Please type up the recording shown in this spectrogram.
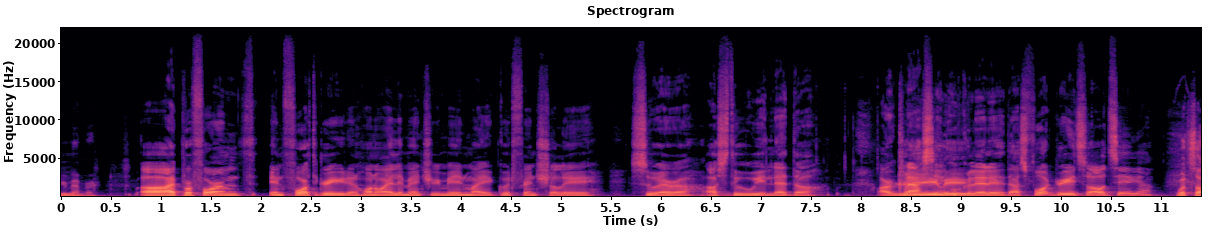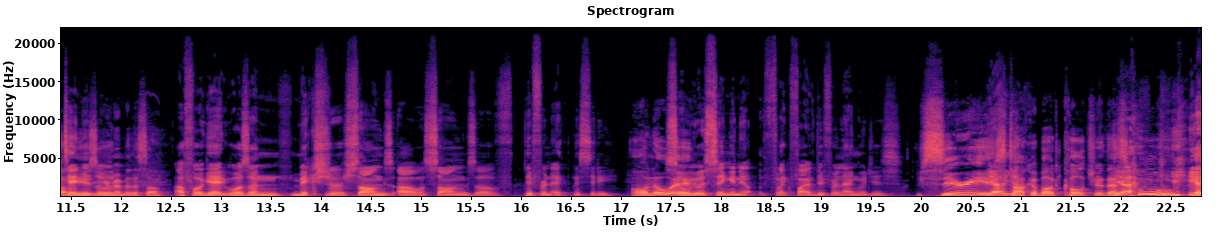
Remember? Uh, I performed in fourth grade in Honolulu Elementary. Me and my good friend Chalet Suera, us two, we led the our class in ukulele. That's fourth grade, so I would say yeah. What song? 10 you, years you remember the song? I forget it was on mixture songs, uh, songs of different ethnicity. Oh no way! So we were singing it like five different languages. Serious? Yeah, yeah. Talk about culture. That's yeah. cool. yeah,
